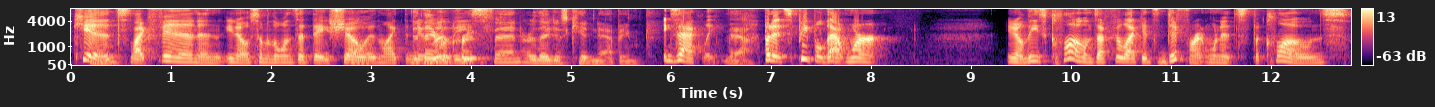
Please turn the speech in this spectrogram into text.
kids mm-hmm. like Finn and you know some of the ones that they show in like the Did new they movies. recruit Finn or they just kidnap him? Exactly. Yeah. But it's people that weren't you know, these clones, I feel like it's different when it's the clones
